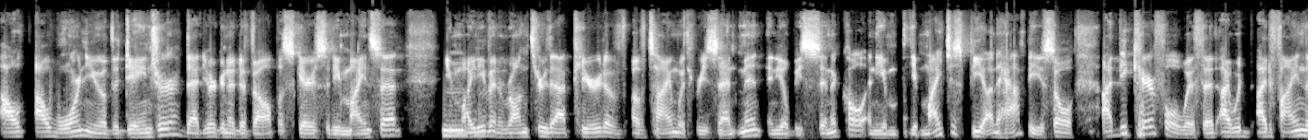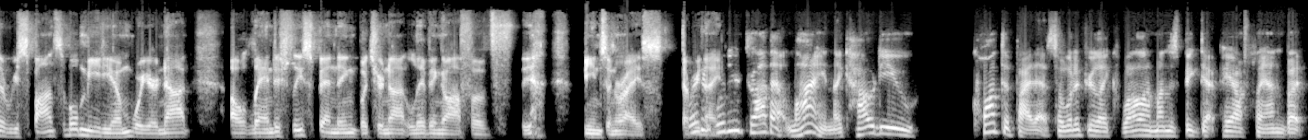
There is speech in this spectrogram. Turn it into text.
I'll I'll warn you of the danger that you're going to develop a scarcity mindset. You might Mhm. even run through that period of, of time with resentment, and you'll be cynical, and you you might just be unhappy. So I'd be careful with it. I would I'd find the responsible medium where you're not outlandishly spending, but you're not living off of beans and rice Where every do, night. where do you draw that line? Like, how do you quantify that? So, what if you're like, well, I'm on this big debt payoff plan, but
